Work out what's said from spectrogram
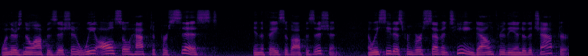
when there's no opposition, we also have to persist in the face of opposition. And we see this from verse 17 down through the end of the chapter.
